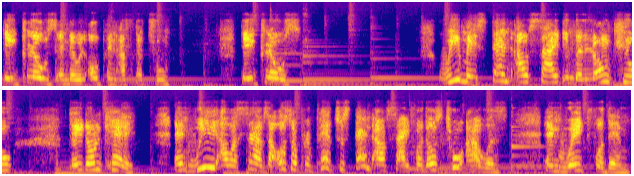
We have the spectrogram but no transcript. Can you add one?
they close and they will open after 2. They close. We may stand outside in the long queue, they don't care. And we ourselves are also prepared to stand outside for those two hours and wait for them.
